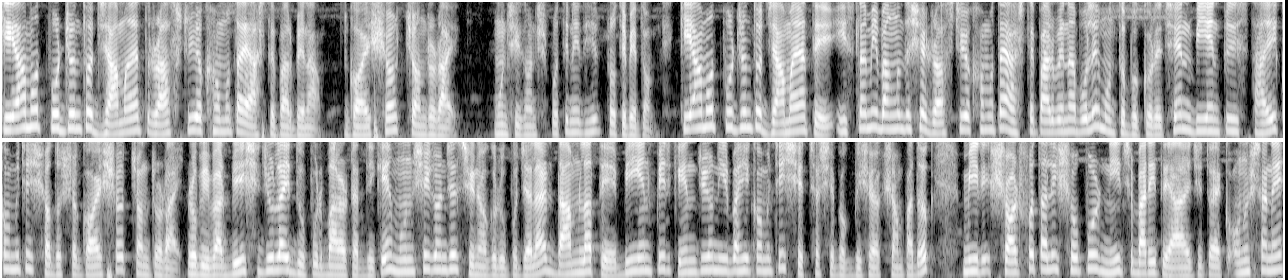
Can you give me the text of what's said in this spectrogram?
কেয়ামত পর্যন্ত জামায়াত রাষ্ট্রীয় ক্ষমতায় আসতে পারবে না গয়েশ্বর চন্দ্র রায়। মুন্সীগঞ্জ প্রতিনিধির প্রতিবেদন। কেয়ামত পর্যন্ত জামায়াতে ইসলামী বাংলাদেশের রাষ্ট্রীয় ক্ষমতায় আসতে পারবে না বলে মন্তব্য করেছেন বিএনপির স্থায়ী কমিটির সদস্য গয়েশ্বর চন্দ্র রায়। রবিবার বিশ জুলাই দুপুর বারোটার দিকে মুন্সীগঞ্জের শ্রীনগর উপজেলার দামলাতে বিএনপির কেন্দ্রীয় নির্বাহী কমিটির স্বেচ্ছাসেবক বিষয়ক সম্পাদক মীর শরফত আলী সপুর নিজ বাড়িতে আয়োজিত এক অনুষ্ঠানে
